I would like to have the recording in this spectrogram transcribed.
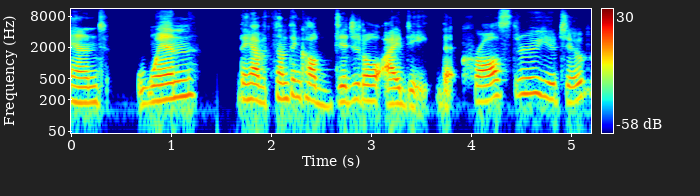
and when they have something called digital ID that crawls through YouTube,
